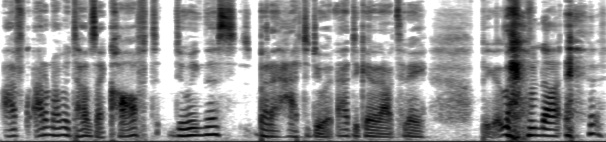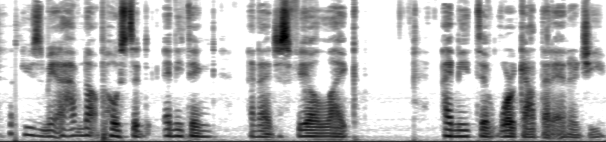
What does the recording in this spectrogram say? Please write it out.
I've, I don't know how many times I coughed doing this, but I had to do it. I had to get it out today because I have not, excuse me, I have not posted anything and I just feel like I need to work out that energy,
